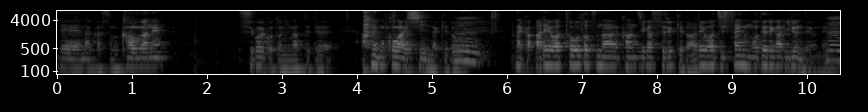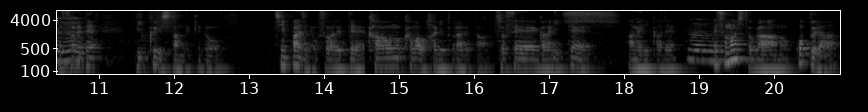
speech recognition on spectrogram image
で、なんかその顔がね、すごいことになってて、あれも怖いシーンだけど、うん。なんかあれは唐突な感じがするけど、あれは実際のモデルがいるんだよね。うんうんでそれでびっくりしたんだけど、チンパンジーに襲われて顔の皮を剥ぎ取られた女性がいて、アメリカで。うん。で、その人が、あの、オプラ、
